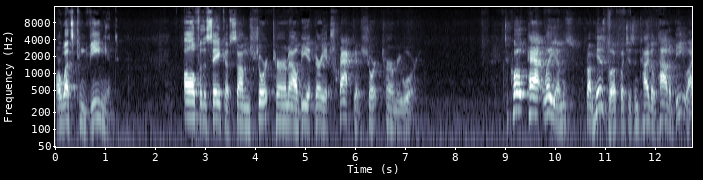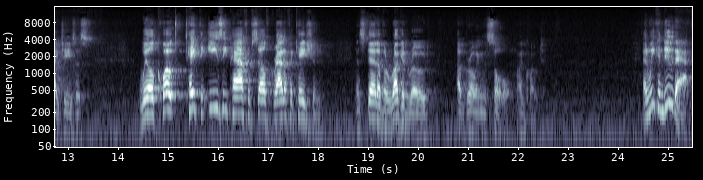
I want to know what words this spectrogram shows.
or what's convenient, all for the sake of some short term, albeit very attractive short term reward. To quote Pat Williams from his book, which is entitled How to Be Like Jesus, will, quote, take the easy path of self gratification instead of the rugged road of growing the soul, unquote. And we can do that.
